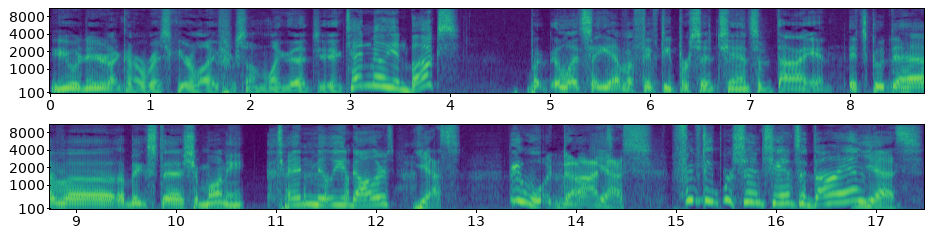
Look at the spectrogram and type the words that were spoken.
You you're not going to risk your life for something like that, Jake. 10 million bucks? But let's say you have a fifty percent chance of dying. It's good to have a, a big stash of money. $10 million? yes. You would not. Yes. Fifty percent chance of dying. Yes.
